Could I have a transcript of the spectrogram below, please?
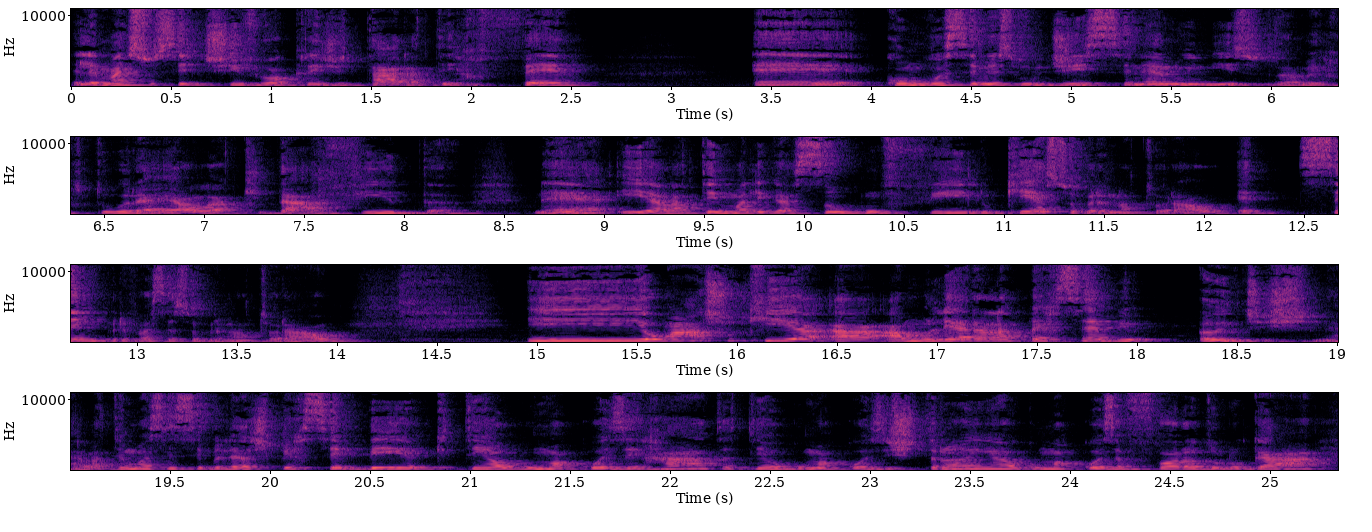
Ela é mais suscetível a acreditar, a ter fé. É, como você mesmo disse, né, no início da abertura, é ela que dá a vida, né? E ela tem uma ligação com o filho que é sobrenatural, é sempre vai ser sobrenatural. E eu acho que a, a mulher ela percebe antes, né? ela tem uma sensibilidade de perceber que tem alguma coisa errada, tem alguma coisa estranha, alguma coisa fora do lugar.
